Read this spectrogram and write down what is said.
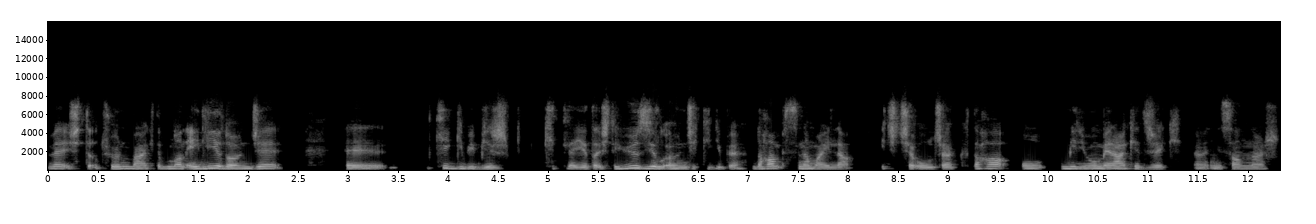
ve işte atıyorum belki de bundan 50 yıl önce e, ki gibi bir kitle ya da işte 100 yıl önceki gibi daha sinemayla iç içe olacak, daha o milyonu merak edecek yani insanlar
